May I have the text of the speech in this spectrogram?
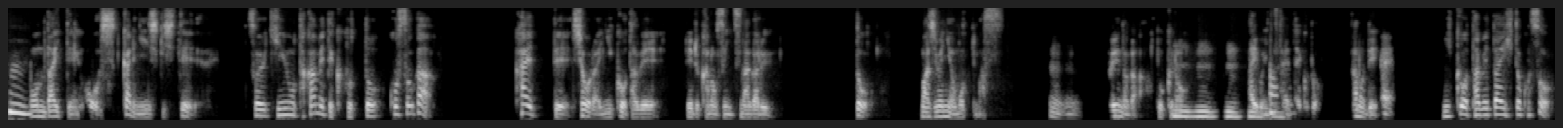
うん。問題点をしっかり認識して、そういう機運を高めていくことこそが、かえって将来肉を食べれる可能性につながると、真面目に思ってます。うんうん。というのが僕のうんうんうん。最後に伝えたいこと。なので、はい肉を食べたい人こそ、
